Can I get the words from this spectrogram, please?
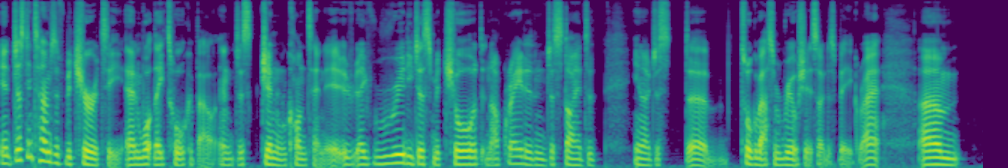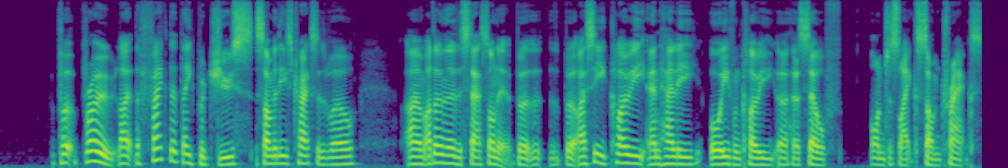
in, just in terms of maturity and what they talk about and just general content, it, they've really just matured and upgraded and just started to, you know, just uh, talk about some real shit, so to speak, right? Um, but bro, like the fact that they produce some of these tracks as well. Um, I don't know the stats on it, but but I see Chloe and Halle, or even Chloe uh, herself, on just like some tracks,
